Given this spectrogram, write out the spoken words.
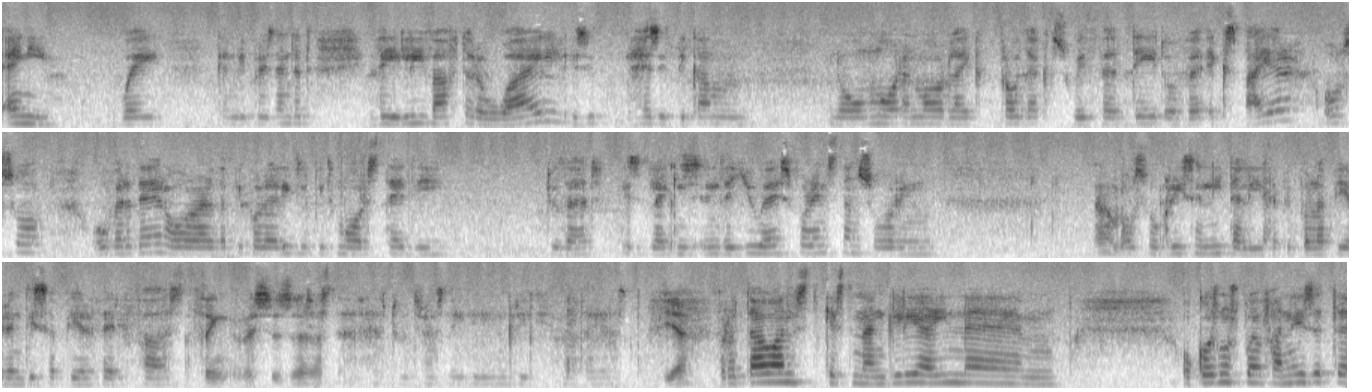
any way can be presented, they leave after a while? Is it has it become you know, more and more like products with a date of uh, expire also over there, or are the people a little bit more steady to that? Is it like in, in the US, for instance, or in Um, also Greece and Italy, the people appear and disappear very fast? I think this is a Just I have to translate it in Greek what I asked. yeah. Ρωτάω αν και στην Αγγλία είναι μ, ο κόσμος που εμφανίζεται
